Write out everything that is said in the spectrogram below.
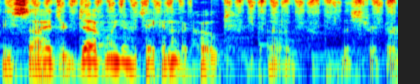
these sides are definitely going to take another coat of the stripper.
